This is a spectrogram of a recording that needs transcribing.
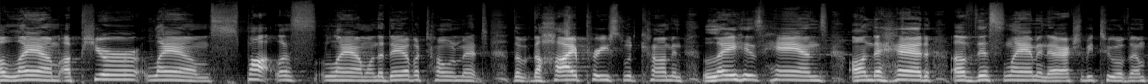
a lamb, a pure lamb, spotless lamb. On the Day of Atonement, the, the high priest would come and lay his hands on the head of this lamb, and there actually be two of them.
